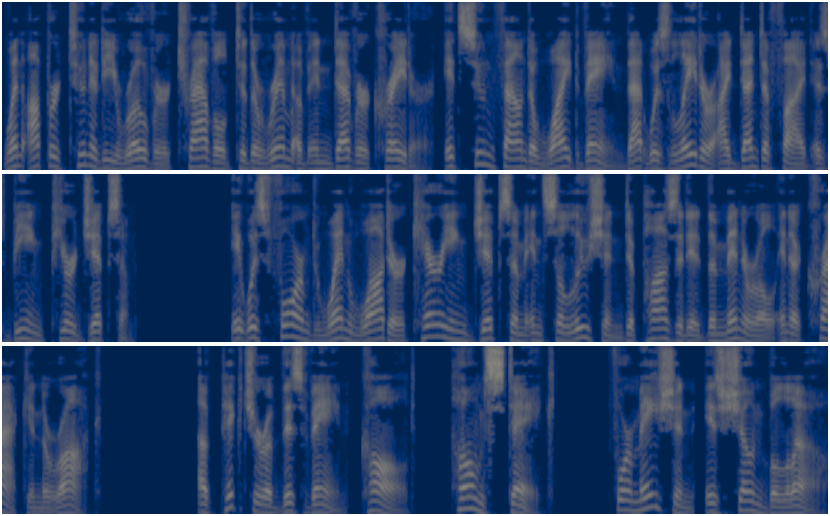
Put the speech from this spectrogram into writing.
When Opportunity rover traveled to the rim of Endeavour crater, it soon found a white vein that was later identified as being pure gypsum. It was formed when water carrying gypsum in solution deposited the mineral in a crack in the rock. A picture of this vein, called homestake formation, is shown below.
